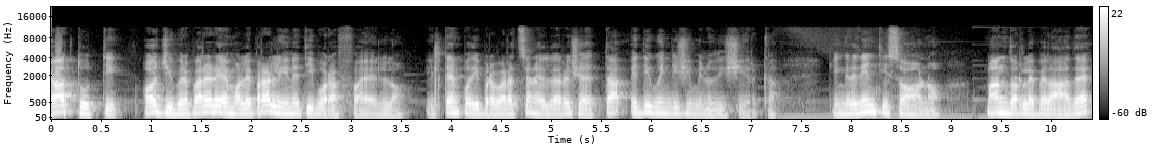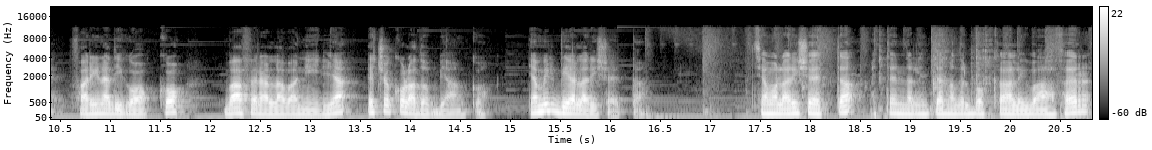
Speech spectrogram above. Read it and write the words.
Ciao a tutti, oggi prepareremo le praline tipo Raffaello. Il tempo di preparazione della ricetta è di 15 minuti circa. Gli ingredienti sono mandorle pelate, farina di cocco, wafer alla vaniglia e cioccolato bianco. Diamo il via alla ricetta. Iniziamo la ricetta mettendo all'interno del boccale i wafer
